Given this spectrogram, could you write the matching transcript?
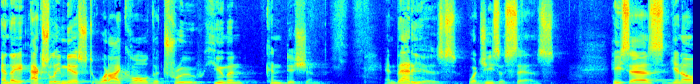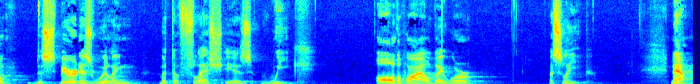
And they actually missed what I call the true human condition. And that is what Jesus says. He says, You know, the spirit is willing, but the flesh is weak. All the while they were asleep. Now,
